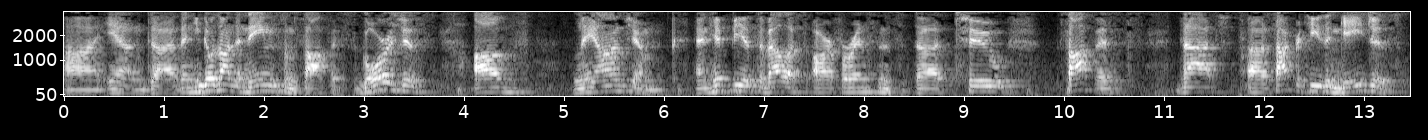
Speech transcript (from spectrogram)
Uh, and uh, then he goes on to name some sophists. Gorgias of Leontium and Hippias of Elis are, for instance, uh, two sophists that uh, Socrates engages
